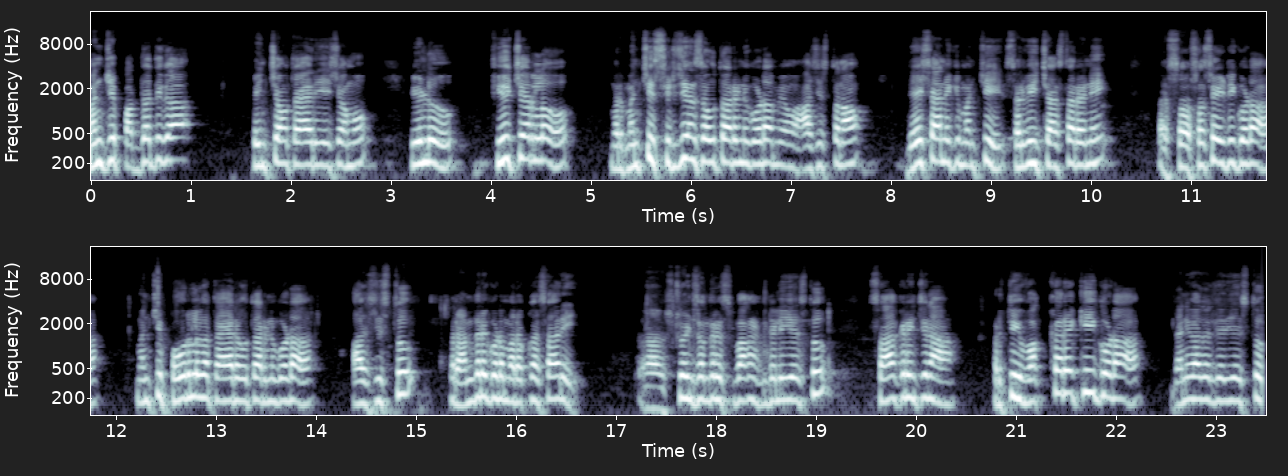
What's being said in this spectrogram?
మంచి పద్ధతిగా పెంచాము తయారు చేశాము. వీళ్ళు ఫ్యూచర్లో మరి మంచి సిటిజన్స్ అవుతారని కూడా మేము ఆశిస్తున్నాం. దేశానికి మంచి సర్వీస్ చేస్తారని సొ సొసైటీకి కూడా మంచి పౌరులుగా తయారవుతారని కూడా ఆశిస్తూ మరి అందరికీ కూడా మరొకసారి స్టూడెంట్స్ అందరికీ శుభాకాంక్షలు తెలియజేస్తూ సహకరించిన ప్రతి ఒక్కరికి కూడా ధన్యవాదాలు తెలియజేస్తూ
